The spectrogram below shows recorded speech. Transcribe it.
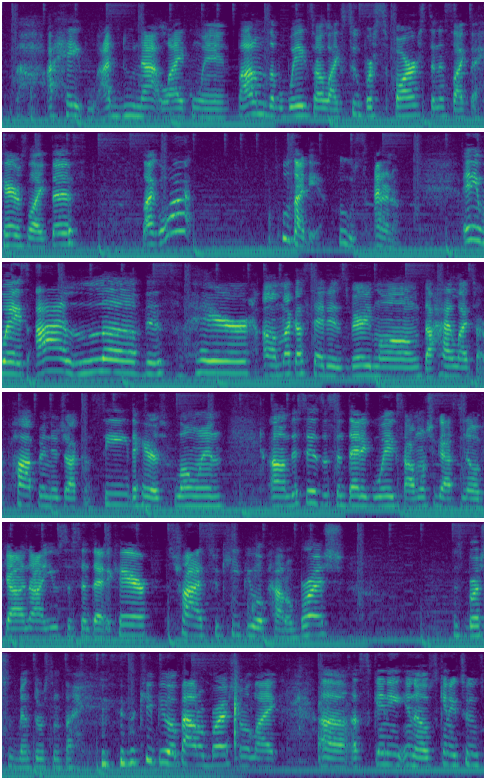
I hate I do not like when bottoms of wigs are like super sparse and it's like the hair's like this. Like what? Whose idea? Whose? I don't know. Anyways I love this hair. Um like I said it's very long. The highlights are popping as y'all can see. The hair is flowing. Um, this is a synthetic wig so I want you guys to know if y'all are not used to synthetic hair try to keep you a paddle brush this brush has been through some things keep you a paddle brush or like uh, a skinny you know skinny tooth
